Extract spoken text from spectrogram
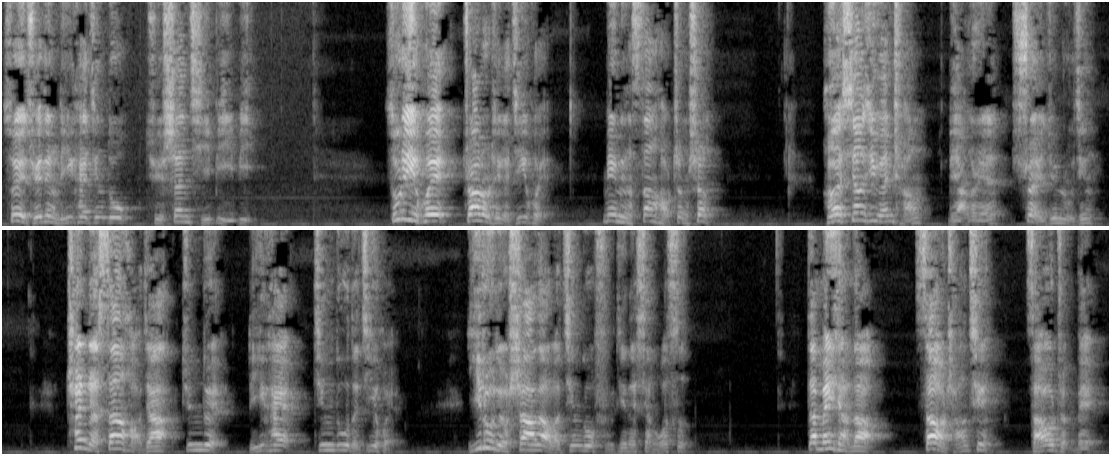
所以决定离开京都去山崎避一避。足利义辉抓住这个机会，命令三好正胜和湘西元成两个人率军入京，趁着三好家军队离开京都的机会，一路就杀到了京都附近的相国寺。但没想到三好长庆早有准备。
